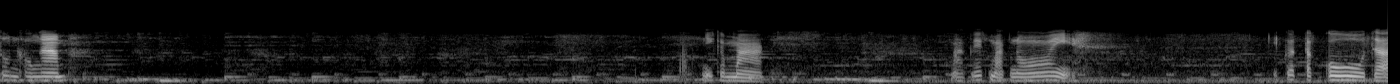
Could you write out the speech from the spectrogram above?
ต้นเขางาม นี่ก็หมาก หมากเล็กหมากน้อย นี่ก็ตะโกจ้ะ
